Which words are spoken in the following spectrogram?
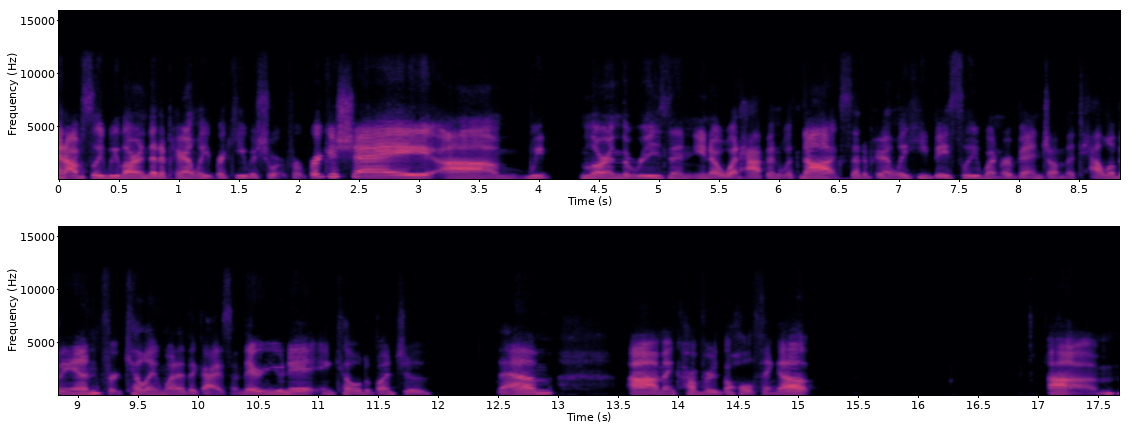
and obviously we learned that apparently Ricky was short for Ricochet um we learned the reason you know what happened with Knox that apparently he basically went revenge on the Taliban for killing one of the guys in their unit and killed a bunch of them um, and covered the whole thing up. Um,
